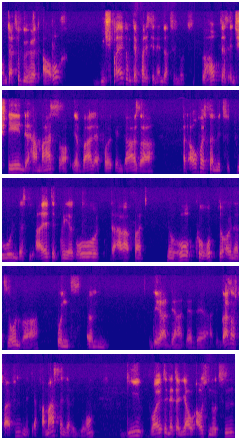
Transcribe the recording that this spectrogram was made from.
Und dazu gehört auch, die Spaltung der Palästinenser zu nutzen. Überhaupt das Entstehen der Hamas, auch ihr Wahlerfolg in Gaza, hat auch was damit zu tun, dass die alte PLO unter Arafat eine hochkorrupte Organisation war und ähm, der, der, der, der, dem Gazastreifen mit der Hamas in der Regierung, die wollte Netanyahu ausnutzen,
